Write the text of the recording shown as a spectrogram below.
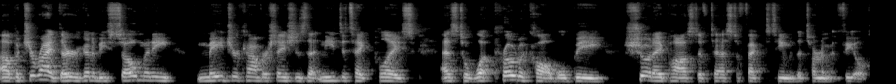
Uh, but you're right, there are going to be so many major conversations that need to take place as to what protocol will be should a positive test affect a team in the tournament field.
